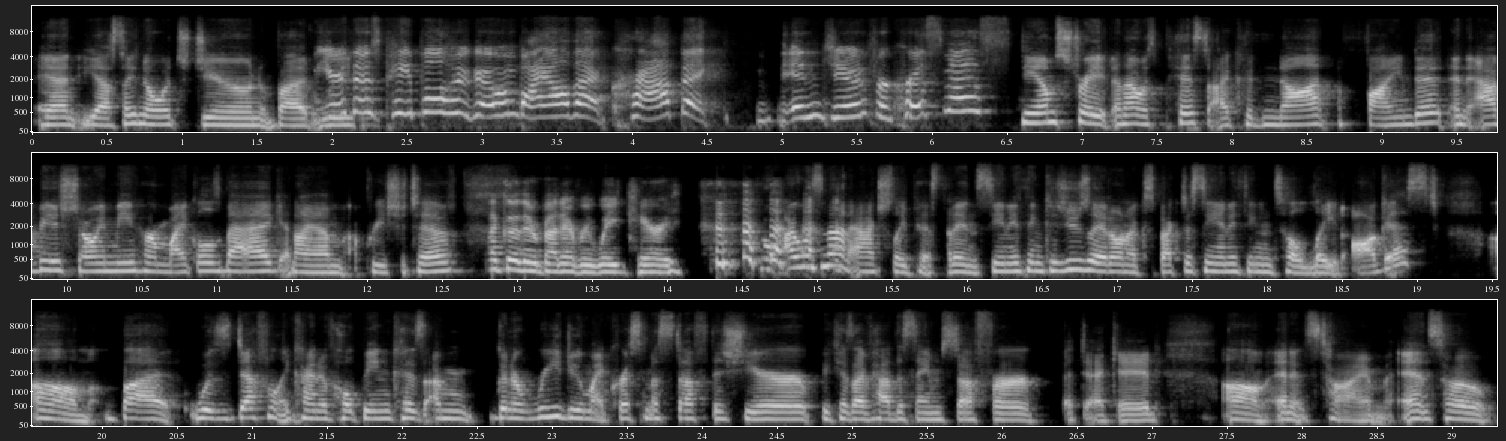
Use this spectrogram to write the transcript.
And yes, I know it's June, but you're we, those people who go and buy all that crap at, in June for Christmas? Damn straight. And I was pissed. I could not find it. And Abby is showing me her Michael's bag, and I am appreciative. I go there about every week, Carrie. so I was not actually pissed. I didn't see anything because usually I don't expect to see anything until late August um, but was definitely kind of hoping because I'm going to redo my Christmas stuff this year because I've had the same stuff for a decade um, and it's time. And so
